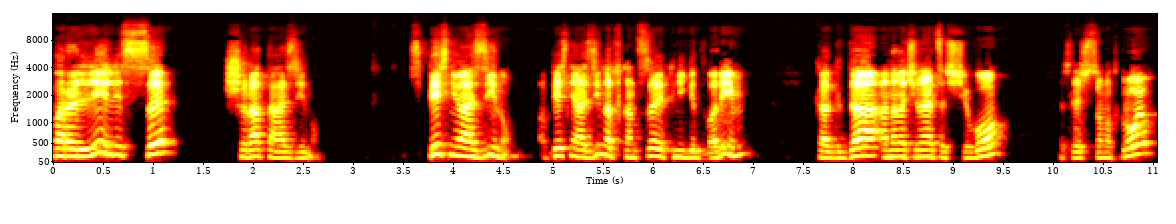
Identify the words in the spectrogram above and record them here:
параллели с Ширата Азину, с песней Азину. Песня Азина в конце книги Дворим, когда она начинается с чего? Если я сейчас сам открою.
